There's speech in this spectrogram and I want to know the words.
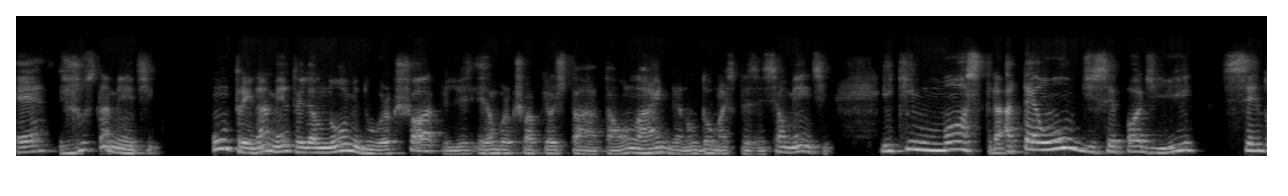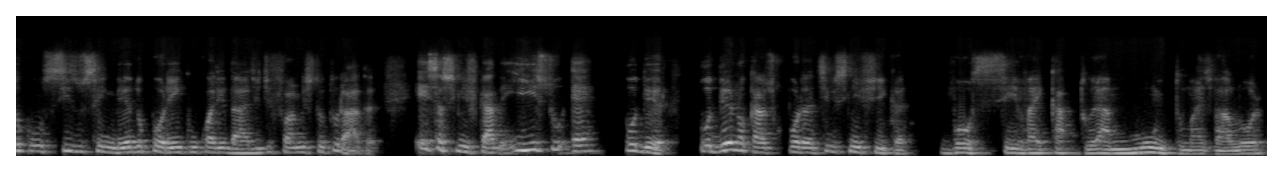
é justamente um treinamento, ele é o nome do workshop, ele é um workshop que hoje está tá online, eu não dou mais presencialmente, e que mostra até onde você pode ir sendo conciso sem medo, porém com qualidade, de forma estruturada. Esse é o significado, e isso é poder. Poder, no caso corporativo, significa você vai capturar muito mais valor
